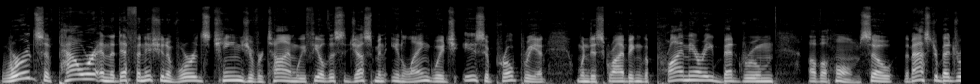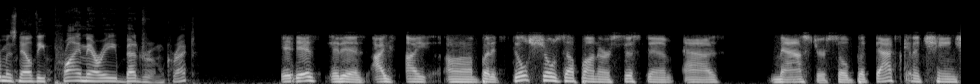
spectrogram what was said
words have power and the definition of words change over time. We feel this adjustment in language is appropriate when describing the primary bedroom of a home. So the master bedroom is now the primary bedroom, correct? It is. It is. I. I. Uh, but it still shows up on our system as master. So, but that's going to change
